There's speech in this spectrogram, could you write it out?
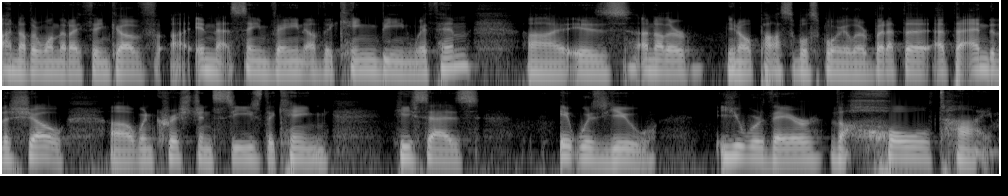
another one that I think of uh, in that same vein of the king being with him uh, is another, you know, possible spoiler. But at the at the end of the show, uh, when Christian sees the king, he says, "It was you. You were there the whole time."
